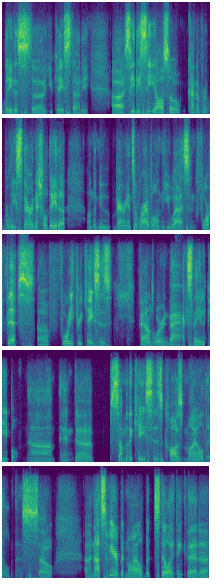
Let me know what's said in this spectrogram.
latest uh, UK study, uh, CDC also kind of re- released their initial data on the new variants arrival in the US, and four fifths of 43 cases found were in vaccinated people, uh, and some of the cases cause mild illness. So. Uh, not severe but mild but still i think that uh,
